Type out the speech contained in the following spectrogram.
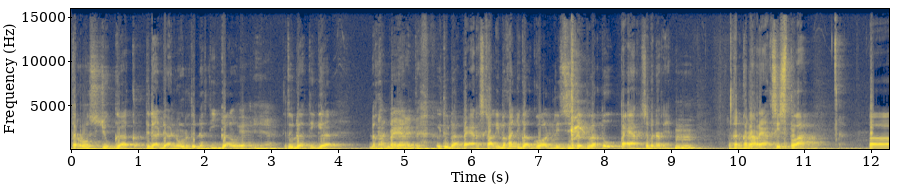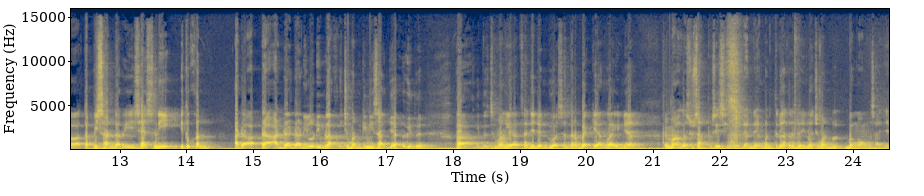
terus juga tidak ada anulir itu udah tiga loh ya. Iya. itu udah tiga bahkan Udah PR juga- itu. itu udah PR sekali. Bahkan juga gol di sisi regular tuh PR sebenarnya. Kan karena reaksi setelah eh, tepisan dari Sesni itu kan ada, ada ada Danilo di belakang cuman gini saja gitu. Ah gitu. Cuman lihat saja dan dua center back yang lainnya memang agak susah posisinya. Dan yang terlihat ada Danilo cuman be- bengong saja.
